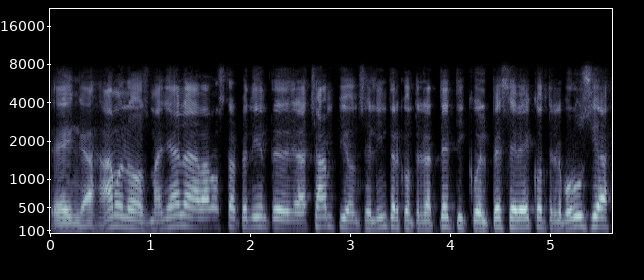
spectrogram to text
Venga, vámonos. Mañana vamos a estar pendientes de la Champions, el Inter contra el Atlético, el PSV contra el Borussia.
